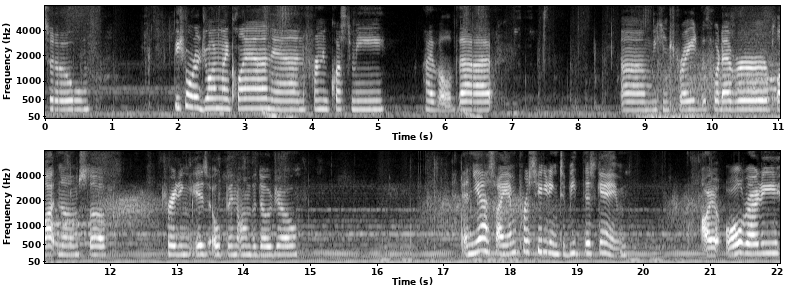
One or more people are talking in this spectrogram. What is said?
So be sure to join my clan and friend request me. I have all of that. Um, we can trade with whatever platinum stuff. Trading is open on the dojo. And yes, I am proceeding to beat this game. I already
